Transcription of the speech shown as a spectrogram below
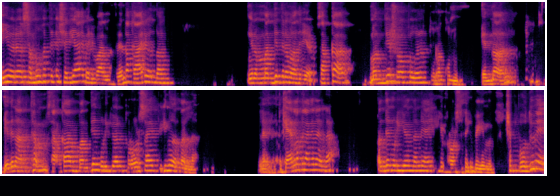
ഈ ഒരു സമൂഹത്തിന്റെ ശരിയായ പരിപാലനത്തിന് എന്താ കാര്യം എന്താ? ഇങ്ങനെ മദ്യത്തിന് മാതിരിയാണ്. സർക്കാർ മദ്യ ഷോപ്പുകൾ തുറക്കുന്നു. എന്നാൽ ഇതിനർത്ഥം സർക്കാർ മദ്യം കുടിക്കുവാൻ പ്രോത്സാഹിപ്പിക്കുന്നു എന്നല്ല. അല്ലെ? കേരളത്തിൽ അങ്ങനെയല്ല മദ്യം കുടിക്കുവാൻ തന്നെയായിരിക്കും പ്രോത്സാഹിപ്പിക്കുന്നത് പക്ഷെ പൊതുവെ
